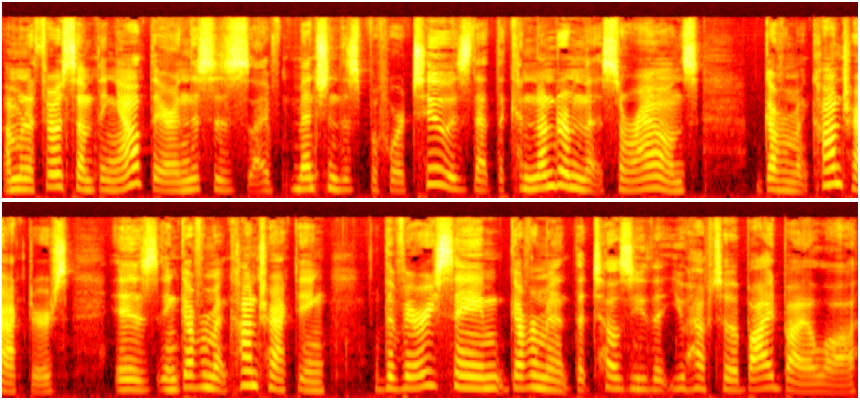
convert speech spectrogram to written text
I'm going to throw something out there, and this is, I've mentioned this before too, is that the conundrum that surrounds government contractors is in government contracting, the very same government that tells you that you have to abide by a law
